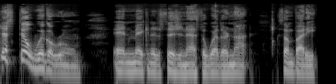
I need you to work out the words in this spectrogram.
There's still wiggle room in making a decision as to whether or not somebody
